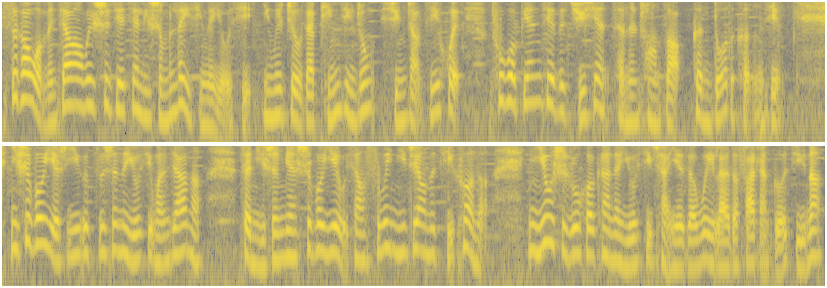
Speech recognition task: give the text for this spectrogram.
思考我们将要为世界建立什么类型的游戏，因为只有在瓶颈中寻找机会，突破边界的局限，才能创造更多的可能性。你是否也是一个资深的游戏玩家呢？在你身边是否也有像斯维尼这样的极客呢？你又是如何看待游戏产业在未来的发展格局呢？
